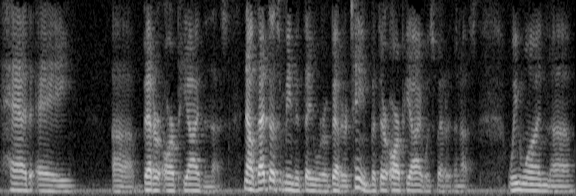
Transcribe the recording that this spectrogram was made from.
had a uh, better RPI than us. Now that doesn't mean that they were a better team, but their RPI was better than us. We won uh,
